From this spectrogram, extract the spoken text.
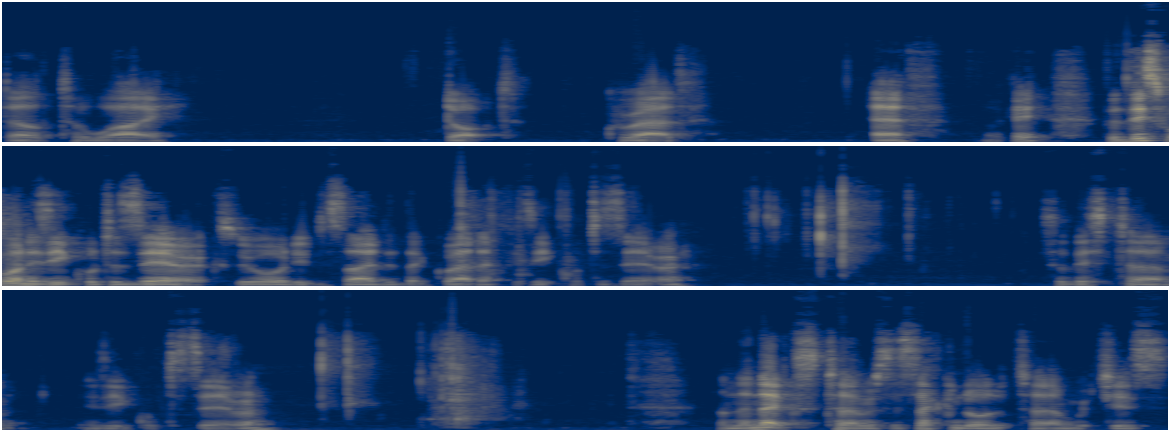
delta y dot grad f okay? But this one is equal to 0 because we've already decided that grad f is equal to 0 so this term is equal to 0 and the next term is the second order term which is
